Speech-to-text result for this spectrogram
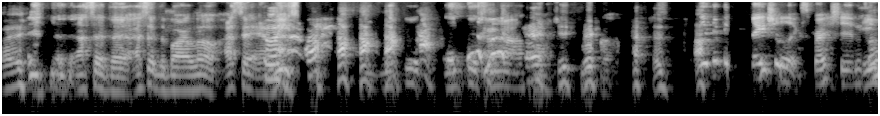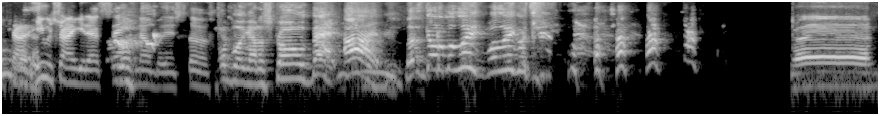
listen. I said the I said the bar low. I said at least. look facial expressions. He, oh trying, he, was trying to get that safe number and stuff. That boy got a strong back. All right, let's go to Malik. Malik, what you? Man,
